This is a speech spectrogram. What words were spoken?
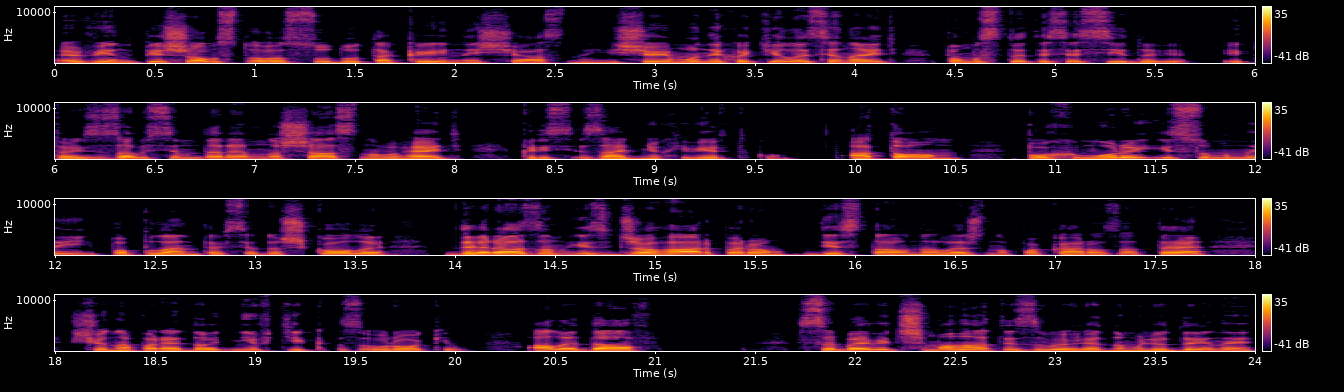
Він пішов з того суду такий нещасний, що йому не хотілося навіть помститися сідові, і той зовсім даремно шаснув геть крізь задню хвіртку. А Том, похмурий і сумний, поплентався до школи, де разом із Джо Гарпером дістав належну покару за те, що напередодні втік з уроків, але дав себе відшмагати з виглядом людини,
